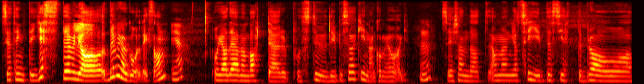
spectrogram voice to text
Så jag tänkte yes, det vill jag, det vill jag gå liksom. Ja. Och jag hade även varit där på studiebesök innan kommer jag ihåg. Mm. Så jag kände att ja, men jag trivdes jättebra och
